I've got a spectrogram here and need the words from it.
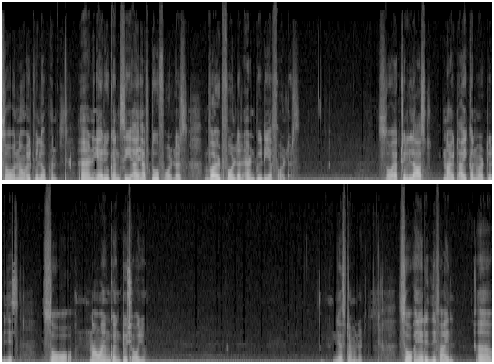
so now it will open. And here you can see I have two folders word folder and PDF folders. So actually last night I converted this. So now I am going to show you. Just a minute. So here is the file uh,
